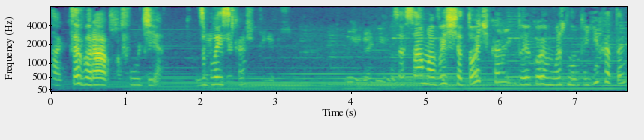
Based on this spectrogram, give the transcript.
Так, це гора Фуджі. Зблизька. Це сама вища точка, до якої можна доїхати.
